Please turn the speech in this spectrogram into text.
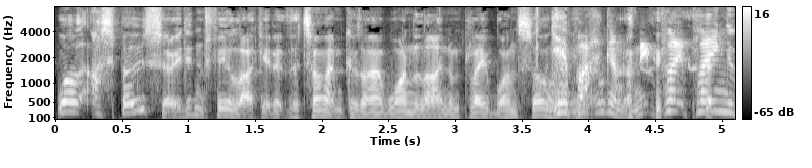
Well, I suppose so. It didn't feel like it at the time because I had one line and played one song. Yeah, but hang on. Play, playing the,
